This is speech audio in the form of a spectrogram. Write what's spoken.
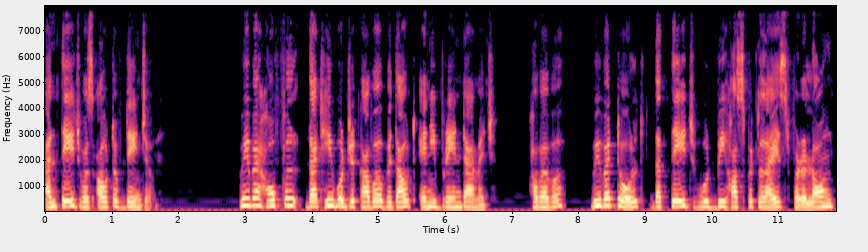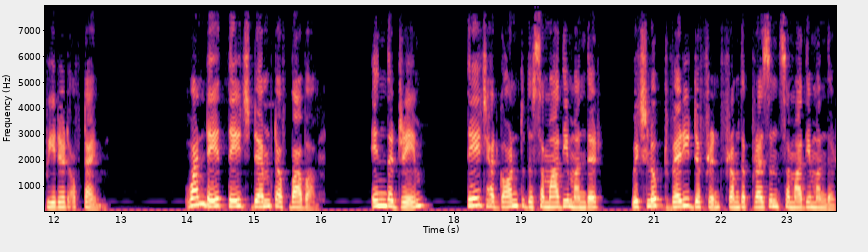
and Tej was out of danger. We were hopeful that he would recover without any brain damage. However, we were told that Tej would be hospitalized for a long period of time. One day Tej dreamt of Baba. In the dream, Tej had gone to the Samadhi Mandir, which looked very different from the present Samadhi Mandir.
